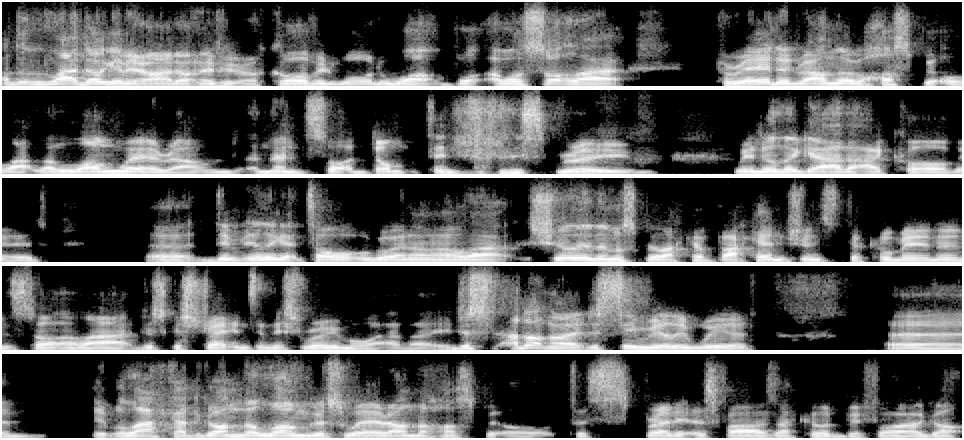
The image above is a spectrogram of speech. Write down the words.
I don't like. Don't get me wrong. I don't know if it was a COVID ward or what, but I was sort of like paraded around the hospital like the long way around, and then sort of dumped into this room with another guy that had COVID. Uh, didn't really get told what was going on. I was like, surely there must be like a back entrance to come in and sort of like just go straight into this room or whatever. It just, I don't know. It just seemed really weird. Um, it was like I'd gone the longest way around the hospital to spread it as far as I could before I got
